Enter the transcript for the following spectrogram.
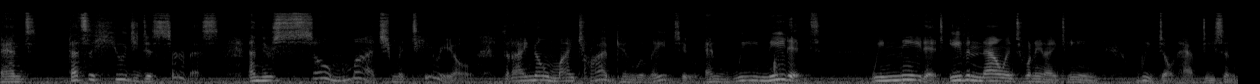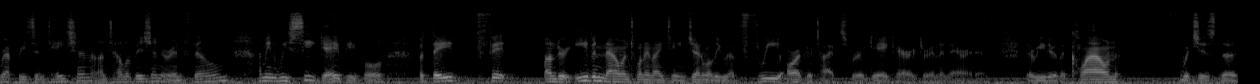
and that's a huge disservice. And there's so much material that I know my tribe can relate to, and we need it. We need it. Even now in 2019, we don't have decent representation on television or in film. I mean, we see gay people, but they fit under, even now in 2019, generally you have three archetypes for a gay character in a narrative. They're either the clown, which is the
